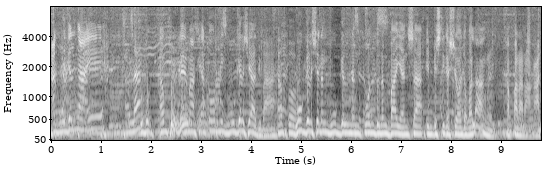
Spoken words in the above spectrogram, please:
Ang Google nga eh. Ala. Ang problema, si attorney Google siya, di ba? Opo. Google siya ng Google ng pondo ng bayan sa investigasyon na walang kapararakan.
